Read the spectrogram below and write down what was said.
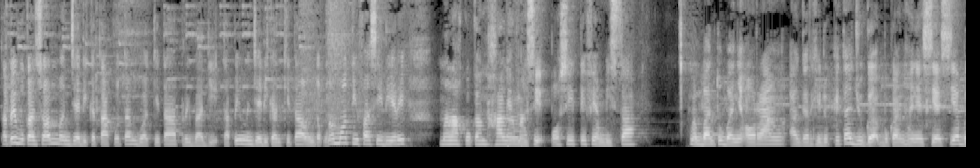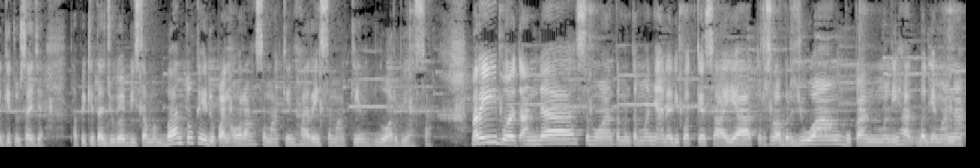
Tapi bukan soal menjadi ketakutan buat kita pribadi, tapi menjadikan kita untuk memotivasi diri melakukan hal yang masih positif yang bisa membantu banyak orang agar hidup kita juga bukan hanya sia-sia begitu saja, tapi kita juga bisa membantu kehidupan orang semakin hari semakin luar biasa. Mari buat Anda semua teman-teman yang ada di podcast saya teruslah berjuang bukan melihat bagaimana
